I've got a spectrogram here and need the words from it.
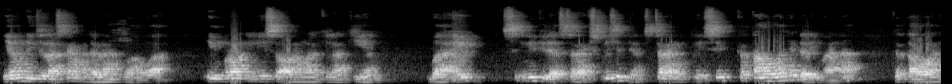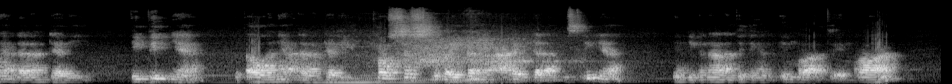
Yang dijelaskan adalah bahwa Imran ini seorang laki-laki yang baik, ini tidak secara eksplisit ya, secara implisit, ketahuannya dari mana? Ketahuannya adalah dari bibitnya, ketahuannya adalah dari proses kebaikan yang ada di dalam istrinya, yang dikenal nanti dengan Imran atau Imran,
